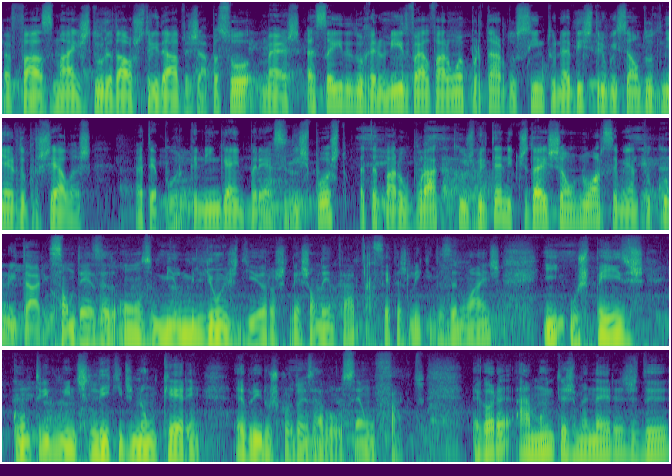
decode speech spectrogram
A fase mais dura da austeridade já passou, mas a saída do Reino Unido vai levar um apertar do cinto na distribuição do dinheiro de Bruxelas até porque ninguém parece disposto a tapar o buraco que os britânicos deixam no orçamento comunitário. São 10 a 11 mil milhões de euros que deixam de entrar, de receitas líquidas anuais, e os países contribuintes líquidos não querem abrir os cordões à bolsa, é um facto. Agora, há muitas maneiras de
